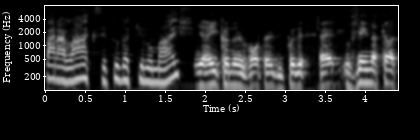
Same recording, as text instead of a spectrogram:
Parallax e tudo aquilo mais. E aí, quando ele volta, depois é, vem naquela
